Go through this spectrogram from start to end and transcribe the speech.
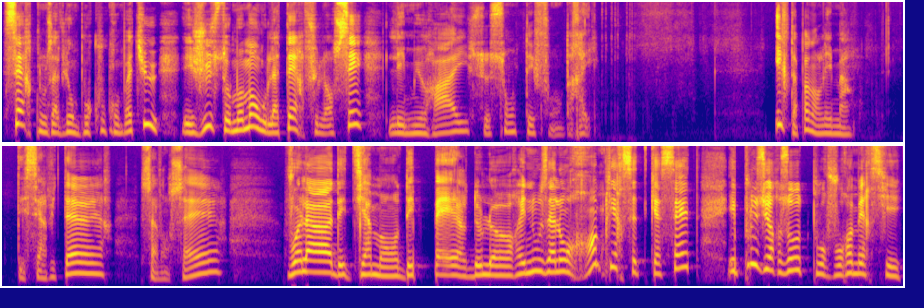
Certes, nous avions beaucoup combattu, et juste au moment où la terre fut lancée, les murailles se sont effondrées. Il tapa dans les mains. Des serviteurs s'avancèrent. Voilà des diamants, des perles, de l'or, et nous allons remplir cette cassette et plusieurs autres pour vous remercier.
